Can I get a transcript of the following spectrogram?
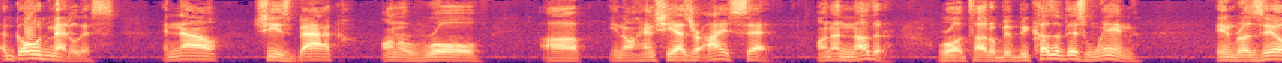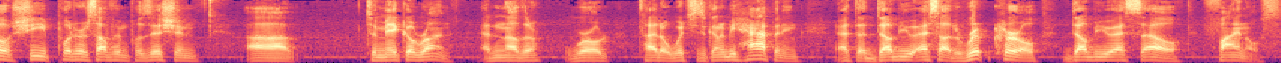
a gold medalist, and now she's back on a roll. Uh, you know, and she has her eyes set on another world title bid because of this win in Brazil. She put herself in position uh, to make a run at another world title, which is going to be happening at the WSL, the Rip Curl WSL finals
